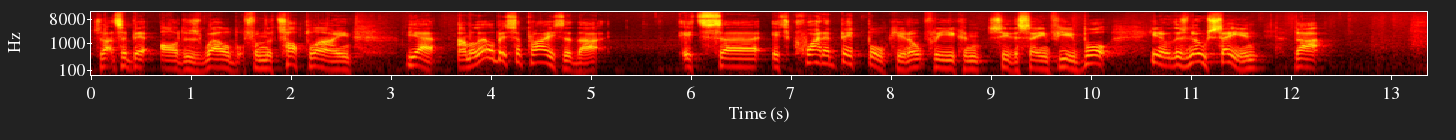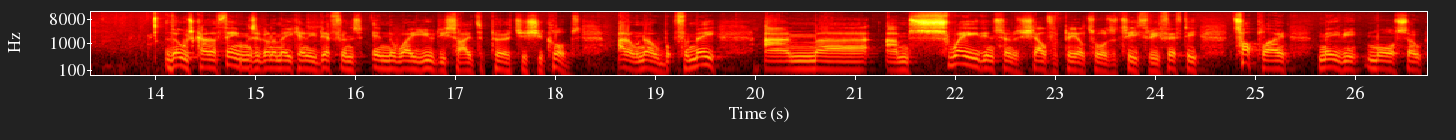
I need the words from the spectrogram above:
So that's a bit odd as well. But from the top line, yeah, I'm a little bit surprised at that. It's, uh, it's quite a bit bulky and hopefully you can see the same view. But, you know, there's no saying that those kind of things are going to make any difference in the way you decide to purchase your clubs. I don't know, but for me, I'm, uh, I'm swayed in terms of shelf appeal towards the T350. Top line, maybe more so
